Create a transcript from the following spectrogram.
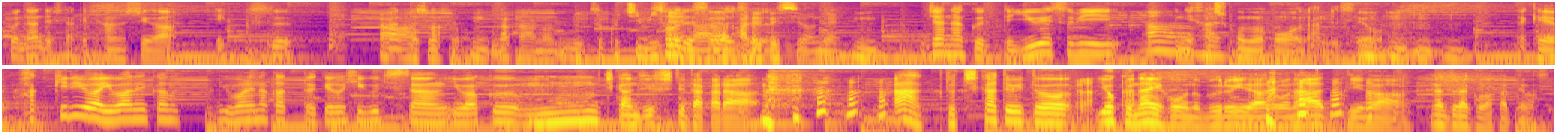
これ何でしたっけ？端子が X あそうそう、うん、なんかあの三つ口みたいなあれですよね、うん、じゃなくて USB に差し込む方なんですよ、だけはっきりは言われか言われなかったけど樋口さん曰くうんって感じしてたから あどっちかというと良くない方の部類だろうなっていうのはなんとなく分かってます。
